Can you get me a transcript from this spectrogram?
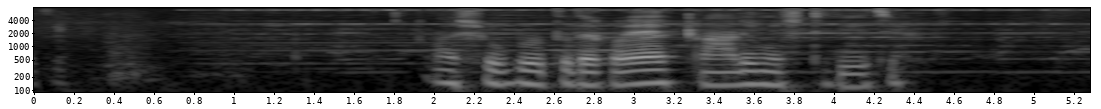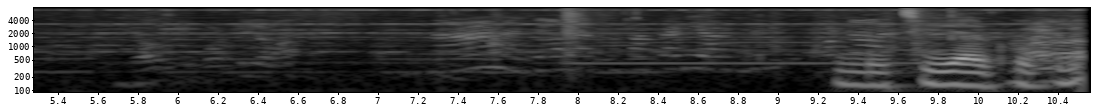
আচ্ছা আর সুব্রত দেখো এক কাঁড়ি মিষ্টি দিয়েছে। লুচি আর ঘুগনি।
